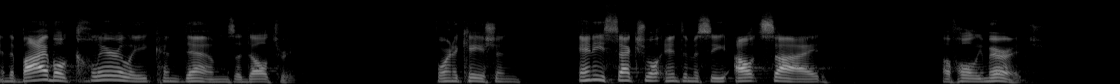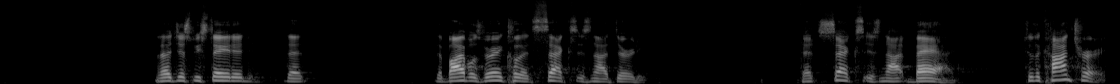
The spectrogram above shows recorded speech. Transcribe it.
And the Bible clearly condemns adultery, fornication, any sexual intimacy outside of holy marriage. Let it just be stated that the Bible is very clear that sex is not dirty, that sex is not bad. To the contrary,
